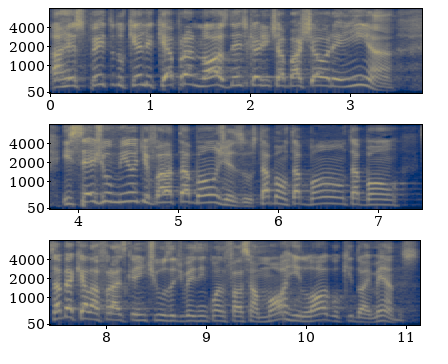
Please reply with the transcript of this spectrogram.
a respeito do que Ele quer para nós, desde que a gente abaixe a orelhinha e seja humilde e fala: tá bom, Jesus, tá bom, tá bom, tá bom. Sabe aquela frase que a gente usa de vez em quando, fala assim: ó, morre logo que dói menos?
